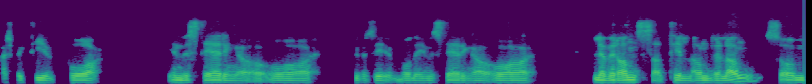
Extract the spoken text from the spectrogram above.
perspektiv på investeringer og si, både investeringer og leveranser til andre land som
